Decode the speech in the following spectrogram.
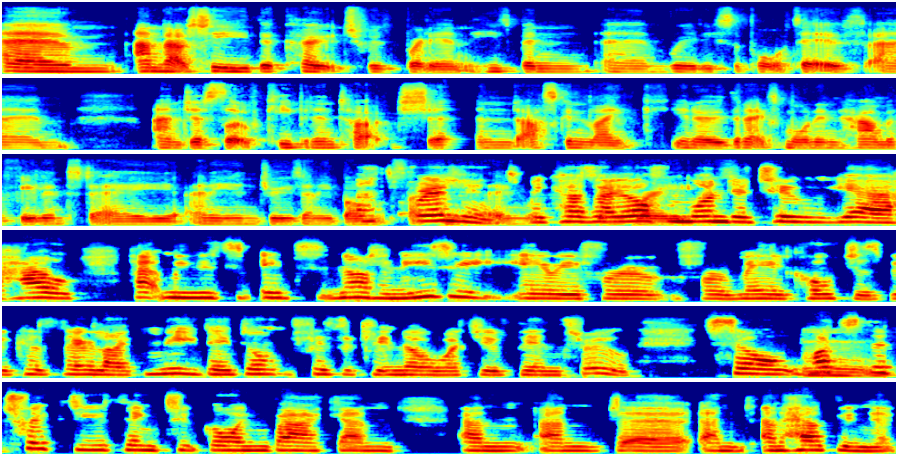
Um, and actually, the coach was brilliant. He's been um, really supportive. And just sort of keeping in touch and asking like you know the next morning how am i feeling today any injuries any bumps that's brilliant kind of because i often great. wonder too yeah how, how i mean it's it's not an easy area for for male coaches because they're like me they don't physically know what you've been through so what's mm. the trick do you think to going back and and and uh, and and helping a,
